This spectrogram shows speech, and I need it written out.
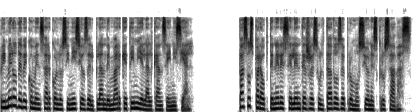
primero debe comenzar con los inicios del plan de marketing y el alcance inicial. Pasos para obtener excelentes resultados de promociones cruzadas.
